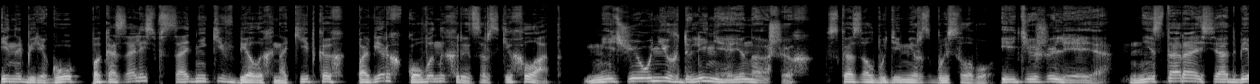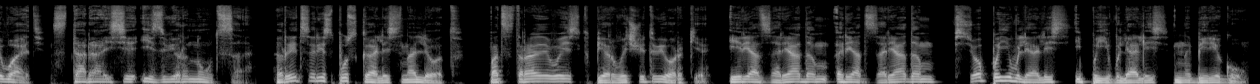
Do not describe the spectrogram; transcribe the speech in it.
и на берегу показались всадники в белых накидках поверх кованых рыцарских лад. «Мечи у них длиннее наших», — сказал Будимир Сбыслову, — «и тяжелее. Не старайся отбивать, старайся извернуться». Рыцари спускались на лед, подстраиваясь к первой четверке, и ряд за рядом, ряд за рядом все появлялись и появлялись на берегу.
